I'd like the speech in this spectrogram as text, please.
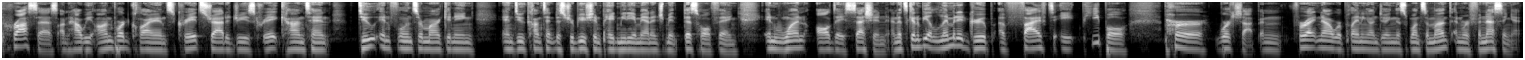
process on how we onboard clients, create strategies, create content, do influencer marketing and do content distribution, paid media management, this whole thing in one all day session. And it's going to be a limited group of five to eight people per workshop. And for right now, we're planning on doing this once a month and we're finessing it.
